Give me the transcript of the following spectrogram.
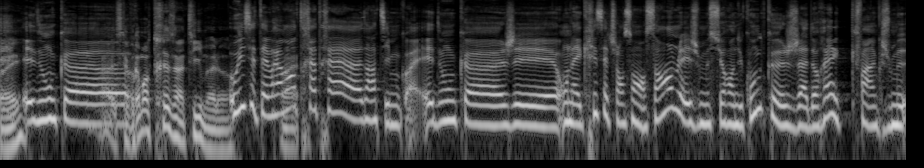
Ouais. Et donc ah, c'est vraiment très intime alors. Oui c'était vraiment ouais. très très euh, intime quoi. Et donc euh, j'ai, on a écrit cette chanson ensemble et je me suis rendu compte que j'adorais, enfin que je me,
